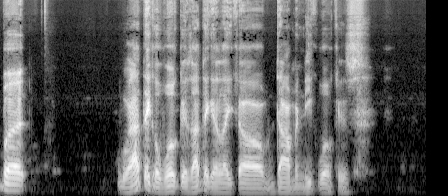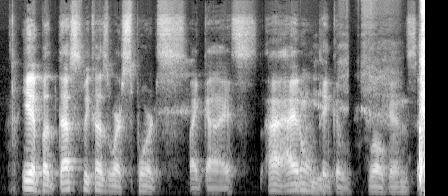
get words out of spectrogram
But when I think of Wilkins, I think of like um Dominique Wilkins. yeah, but that's because we're sports like guys. I, I don't Yeah. think of Wilkins.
